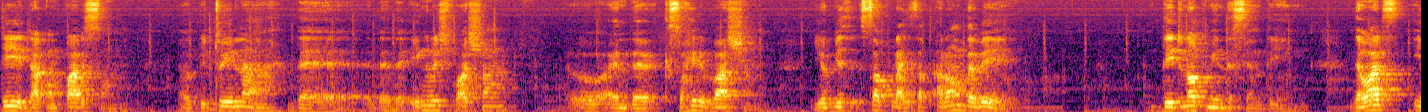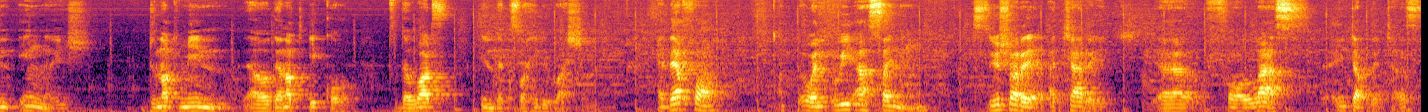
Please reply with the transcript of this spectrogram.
did a comparison uh, between uh, the, the, the English version uh, and the Swahili version, you'll be surprised that along the way they do not mean the same thing. The words in English do not mean, uh, they're not equal to the words in the Swahili version. And therefore, when we are signing, it's usually a challenge uh, for us interpreters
